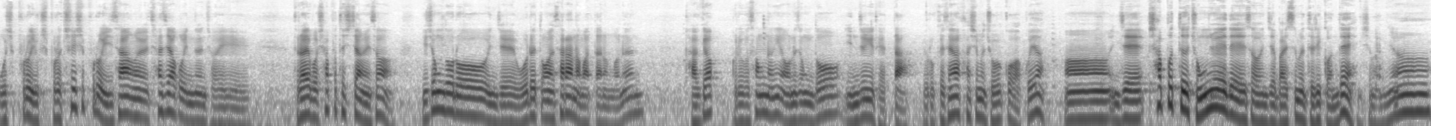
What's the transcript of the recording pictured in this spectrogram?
50% 60% 70% 이상을 차지하고 있는 저희 드라이버 샤프트 시장에서 이 정도로 이제 오랫동안 살아남았다는 거는 가격 그리고 성능이 어느 정도 인증이 됐다 이렇게 생각하시면 좋을 것 같고요. 어 이제 샤프트 종류에 대해서 이제 말씀을 드릴 건데 잠시만요.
